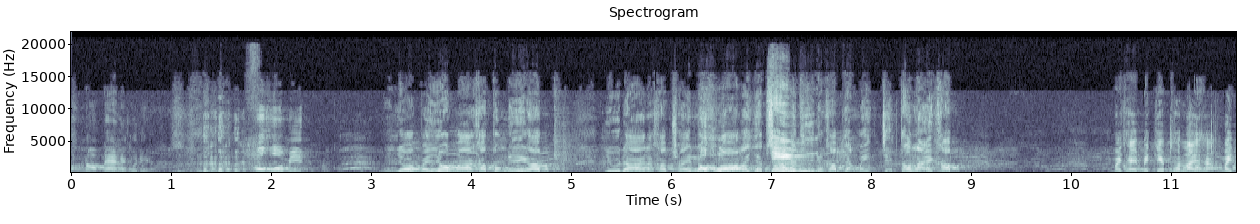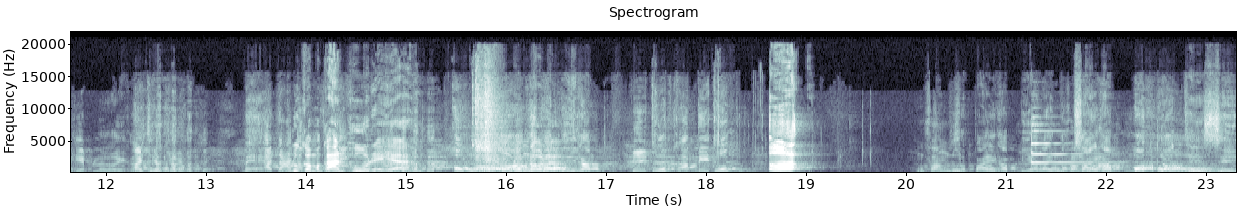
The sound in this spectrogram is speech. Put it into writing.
ข้างนอกแน่เลยคนนี้ โอ้โหมี มีโยกไปโยกมาครับตรงนี้ครับยูได้นะครับ ใช้หลอกโอ้โหล่อและเย็บซ้ายไปจริงทีนะครับ ยังไม่เจ็บเท่าไหร่ครับ ไม่ใช่ไม่เจ็บเท่าไหร่ฮะไม่เจ็บเลยครับไม่เจ็บเลยแหมอาจารย์ดูกรรมการพูดไอ้เหี้ย โอ้โหโดนโดนแล้วดีครับมีทุบครับมีทุบเออหูฟังหลุด สไปร์ครับมีอะไรต้องฟังใส่ฟังครับหมดยกที่สี่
